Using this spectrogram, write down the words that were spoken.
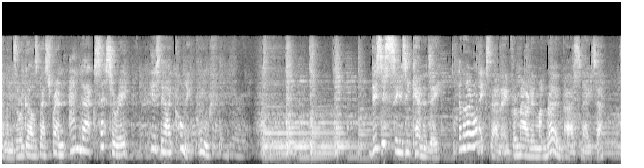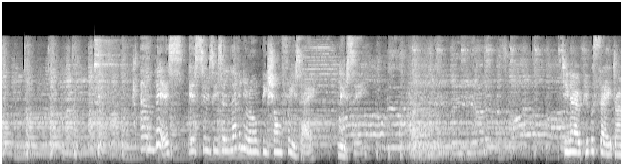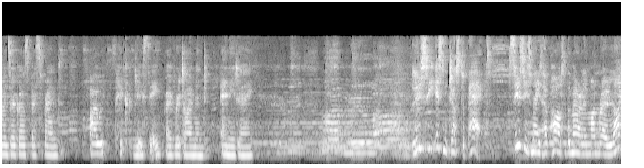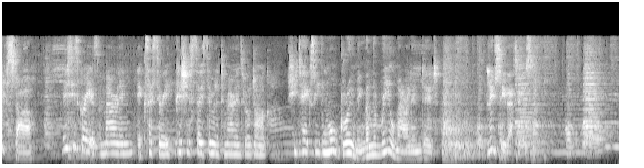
diamonds are a girl's best friend and accessory, here's the iconic proof. This is Suzie Kennedy, an ironic surname for a Marilyn Monroe impersonator. And this is Suzie's 11-year-old Bichon Frise, Lucy. Do you know, people say diamonds are a girl's best friend. I would pick Lucy over a diamond any day. Lucy isn't just a pet. Suzie's made her part of the Marilyn Monroe lifestyle. Lucy's great as a Marilyn accessory because she's so similar to Marilyn's real dog. She takes even more grooming than the real Marilyn did. Lucy, that is.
